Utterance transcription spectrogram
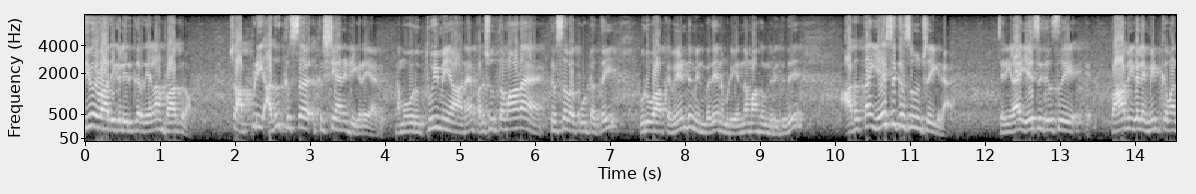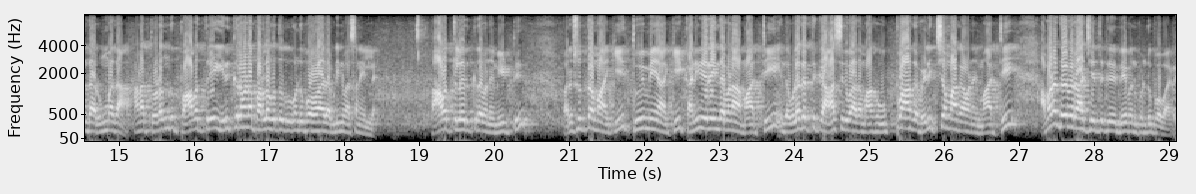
தீவிரவாதிகள் இருக்கிறதையெல்லாம் பார்க்குறோம். ஸோ அப்படி அது கிறிஸ்த கிறிஸ்டியானிட்டி கிடையாது. நம்ம ஒரு தூய்மையான பரிசுத்தமான கிறிஸ்தவ கூட்டத்தை உருவாக்க வேண்டும் என்பதே நம்முடைய எண்ணமாகவும் இருக்குது. அதைத்தான் இயேசு கிறிஸ்துவும் செய்கிறார். சரிங்களா? இயேசு கிறிஸ்து பாவிகளை மீட்க வந்தார் உண்மைதான். ஆனால் தொடர்ந்து பாவத்திலே இருக்கிறவனை பரலோகத்துக்கு கொண்டு போவார் அப்படின்னு வசனம் இல்லை. பாவத்தில் இருக்கிறவனை மீட்டு பரிசுத்தமாக்கி தூய்மையாக்கி கனி நிறைந்தவனாக மாற்றி இந்த உலகத்துக்கு ஆசீர்வாதமாக உப்பாக வெளிச்சமாக அவனை மாற்றி அவனை தேவராஜ்யத்துக்கு தேவன் கொண்டு போவார்.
